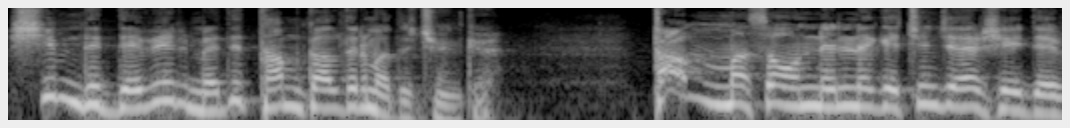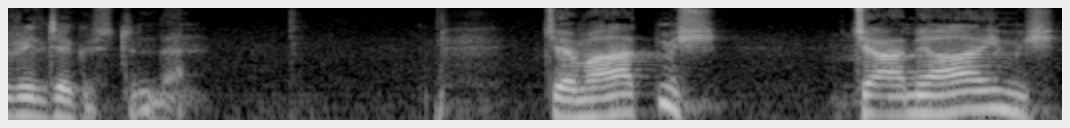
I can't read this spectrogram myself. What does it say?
Şimdi devirmedi, tam kaldırmadı çünkü. Tam masa onun eline geçince her şey devrilecek üstünden. Cemaatmiş, camiaymış,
